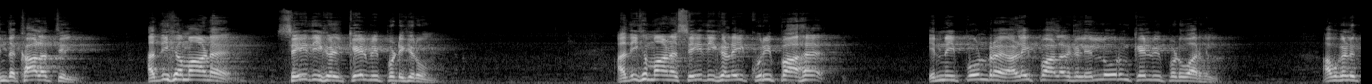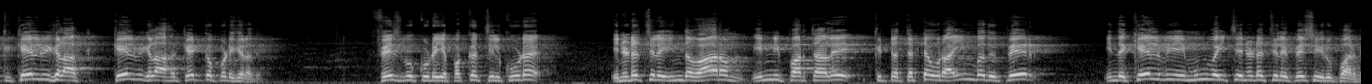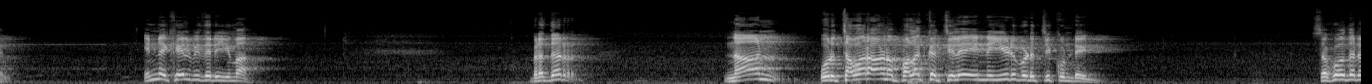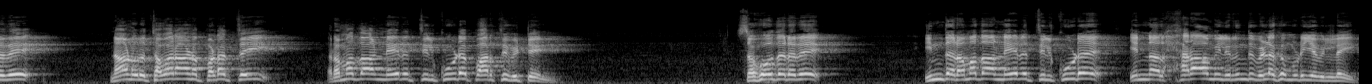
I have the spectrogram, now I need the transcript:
இந்த காலத்தில் அதிகமான செய்திகள் கேள்விப்படுகிறோம். அதிகமான செய்திகளை குறிப்பாக என்னை போன்ற அழைப்பாளர்கள் எல்லோரும் கேள்விப்படுவார்கள். அவர்களுக்கு கேள்விகளாக கேள்விகளாக கேட்கப்படுகிறது. ஃபேஸ்புக்குடைய பக்கத்தில் கூட என்னிடத்தில் இந்த வாரம் எண்ணி பார்த்தாலே கிட்டத்தட்ட ஒரு ஐம்பது பேர் இந்த கேள்வியை முன்வைத்து என்னிடத்தில் பேசியிருப்பார்கள். என்ன கேள்வி தெரியுமா? பிரதர் நான் ஒரு தவறான பழக்கத்திலே என்னை ஈடுபடுத்திக் கொண்டேன். சகோதரரே நான் ஒரு தவறான படத்தை ரமதான் நேரத்தில் கூட பார்த்து விட்டேன். சகோதரரே இந்த ரமதான் நேரத்தில் கூட என்னால் ஹராமில் இருந்து விலக முடியவில்லை.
